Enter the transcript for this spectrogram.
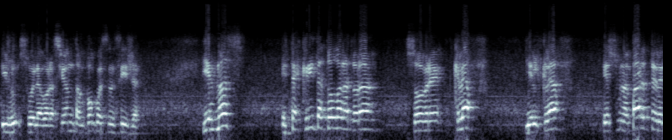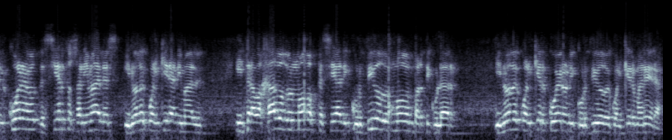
y su elaboración tampoco es sencilla. Y es más, está escrita toda la Torá sobre claf, y el claf es una parte del cuero de ciertos animales y no de cualquier animal, y trabajado de un modo especial y curtido de un modo en particular, y no de cualquier cuero ni curtido de cualquier manera.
